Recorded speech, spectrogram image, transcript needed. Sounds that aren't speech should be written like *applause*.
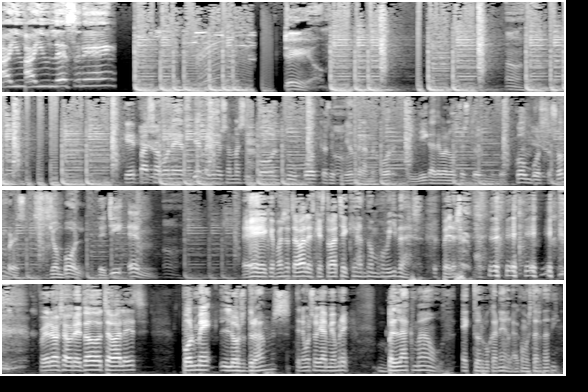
Are you, are you listening? Damn. ¿Qué pasa, bolers? Bienvenidos a Massive Ball, tu podcast de opinión de la mejor liga de baloncesto del mundo. Con vuestros hombres, John Ball, de GM. Eh, ¿qué pasa, chavales? Que estaba chequeando movidas. Pero. *laughs* Pero sobre todo, chavales, ponme los drums. Tenemos hoy a mi hombre Blackmouth, Héctor Bocanegra. ¿Cómo estás, Daddy?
